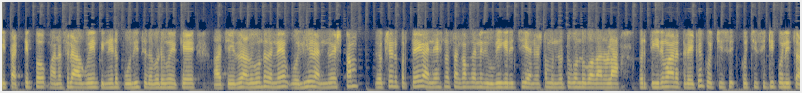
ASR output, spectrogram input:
ഈ തട്ടിപ്പ് മനസ്സിലാകുകയും പിന്നീട് പോലീസ് ഇടപെടുകയും ഒക്കെ ചെയ്തത്. അതുകൊണ്ട് തന്നെ വലിയൊരു അന്വേഷണം പക്ഷേ ഒരു പ്രത്യേക അന്വേഷണ സംഘം തന്നെ രൂപീകരിച്ച് ഈ അന്വേഷണം മുന്നോട്ട് കൊണ്ടുപോകാനുള്ള ഒരു തീരുമാനത്തിലേക്ക് കൊച്ചി കൊച്ചി സിറ്റി പോലീസ്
